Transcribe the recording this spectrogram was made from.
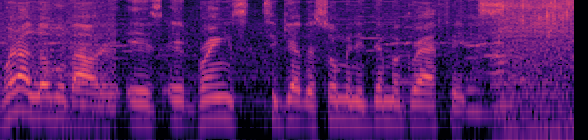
What I love about it is it brings together so many demographics.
